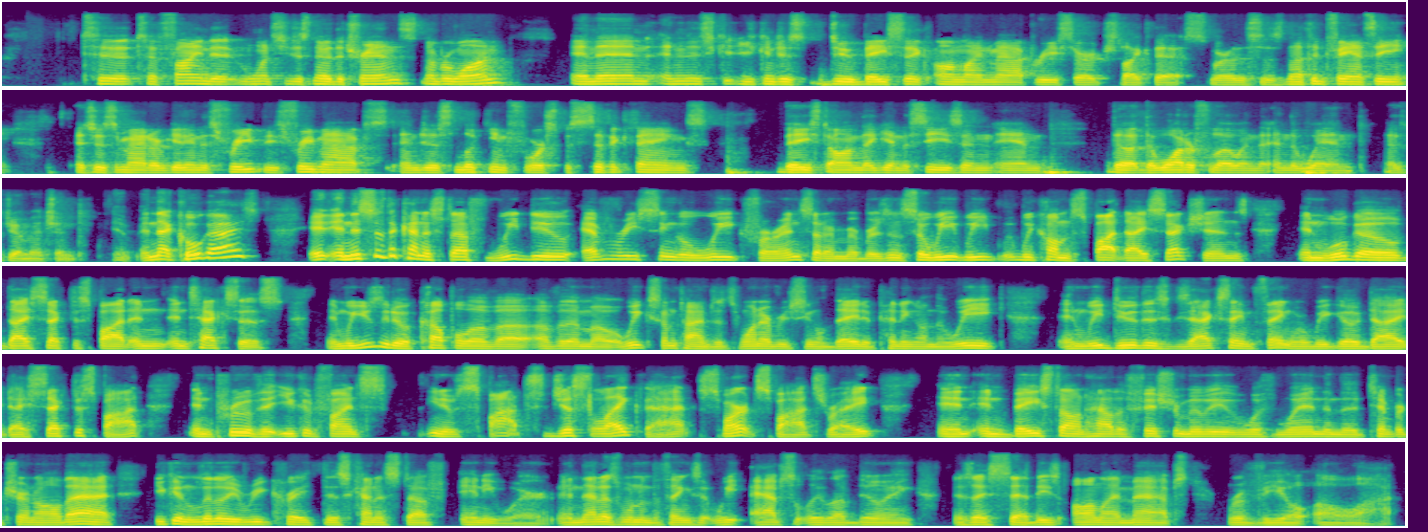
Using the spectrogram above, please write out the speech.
to to find it once you just know the trends. Number one, and then and this you can just do basic online map research like this, where this is nothing fancy. It's just a matter of getting this free these free maps and just looking for specific things based on again the season and the the water flow and the and the wind, as Joe mentioned. Isn't that cool, guys? It, and this is the kind of stuff we do every single week for our insider members. And so we we we call them spot dissections, and we'll go dissect a spot in in Texas, and we usually do a couple of uh, of them a week. Sometimes it's one every single day, depending on the week. And we do this exact same thing where we go di- dissect a spot and prove that you could find you know spots just like that, smart spots, right? and and based on how the fish are moving with wind and the temperature and all that you can literally recreate this kind of stuff anywhere. And that is one of the things that we absolutely love doing. As i said these online maps reveal a lot.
